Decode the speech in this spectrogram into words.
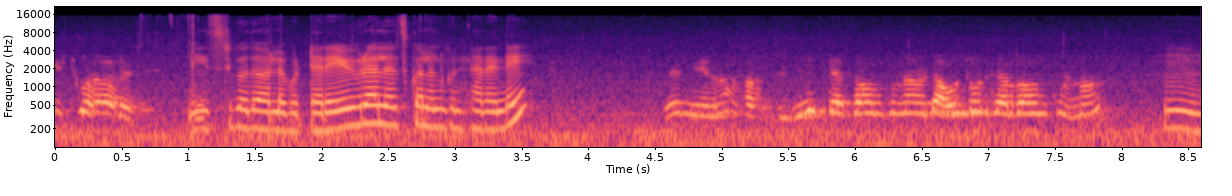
ఈస్ట్ గోదావరి. ఈస్ట్ గోదావరిలో పుట్టారు. ఏ వివరాలు తెలుసుకోవాలనుకుంటున్నారండి? అదే నేను బిజినెస్ చేద్దాం అనుకున్నాను అంటే హౌస్ హోల్డ్ కడదాం అనుకుంటున్నాను మ్మ్.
